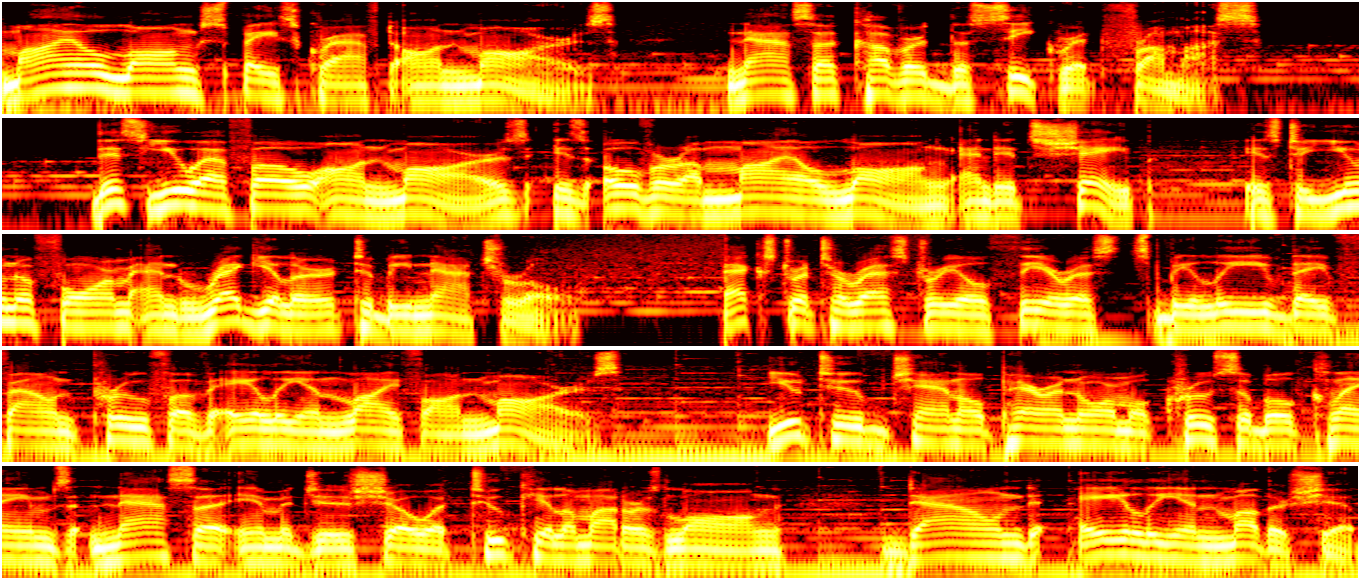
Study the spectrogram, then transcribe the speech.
Mile-long spacecraft on Mars. NASA covered the secret from us. This UFO on Mars is over a mile long and its shape is too uniform and regular to be natural. Extraterrestrial theorists believe they've found proof of alien life on Mars. YouTube channel Paranormal Crucible claims NASA images show a two kilometers long, downed alien mothership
